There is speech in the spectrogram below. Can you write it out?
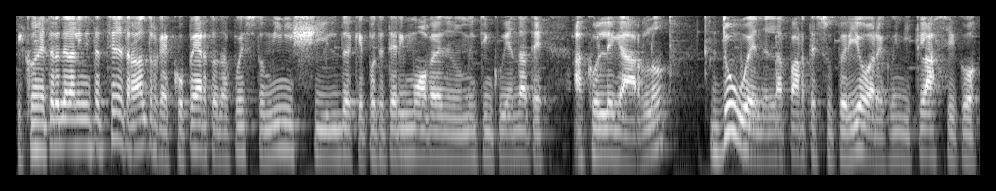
il connettore dell'alimentazione tra l'altro che è coperto da questo mini shield che potete rimuovere nel momento in cui andate a collegarlo due nella parte superiore, quindi classico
